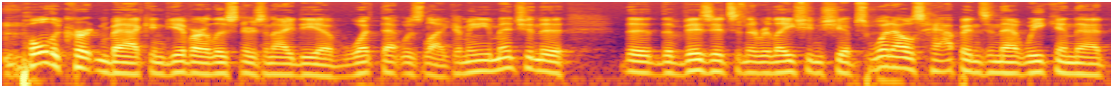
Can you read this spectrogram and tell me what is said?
Yeah. Pull the curtain back and give our listeners an idea of what that was like. I mean, you mentioned the the the visits and the relationships. What else happens in that weekend that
